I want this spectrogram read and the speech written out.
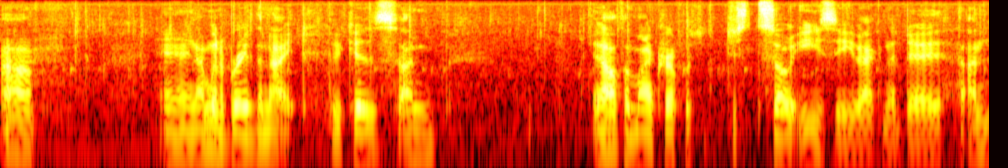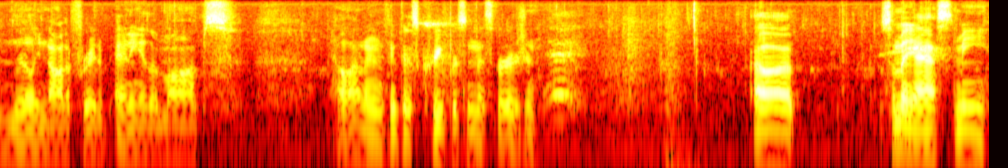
Um, and I'm gonna brave the night because I'm Alpha Minecraft was just so easy back in the day. I'm really not afraid of any of the mobs. Hell, I don't even think there's creepers in this version. Uh, somebody asked me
